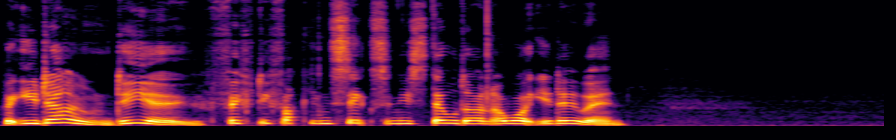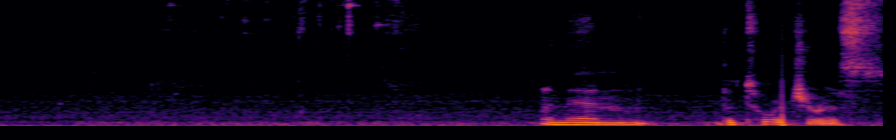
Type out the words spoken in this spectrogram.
But you don't, do you? 50 fucking six and you still don't know what you're doing. And then the torturous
